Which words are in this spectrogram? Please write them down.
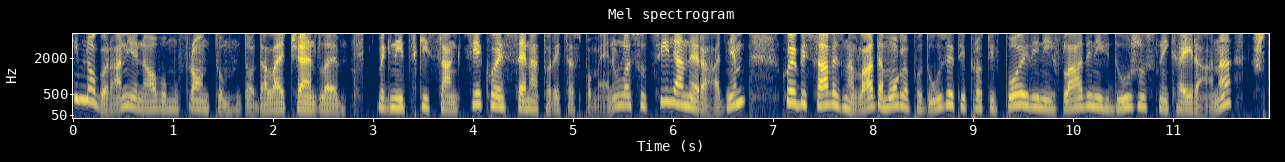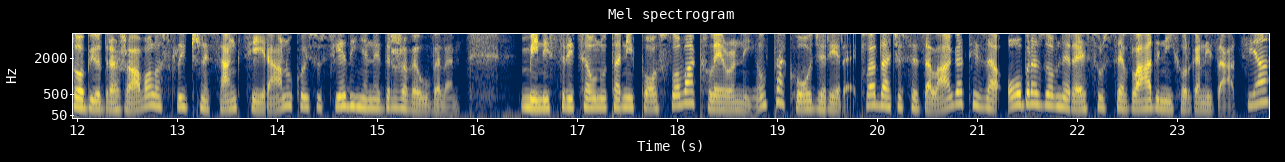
i mnogo ranije na ovom frontu, dodala je Chandler. Magnitski sankcije koje je senatorica spomenula su ciljane radnje koje bi savezna vlada mogla poduzeti protiv pojedinih vladinih dužnosnika Irana, što bi odražavalo slične sankcije Iranu koje su Sjedinjene države države uvele. Ministrica unutarnjih poslova Claire O'Neill također je rekla da će se zalagati za obrazovne resurse vladinih organizacija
